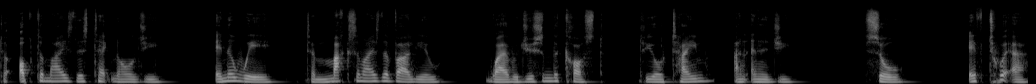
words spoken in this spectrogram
to optimize this technology in a way to maximize the value while reducing the cost to your time and energy. So, if Twitter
